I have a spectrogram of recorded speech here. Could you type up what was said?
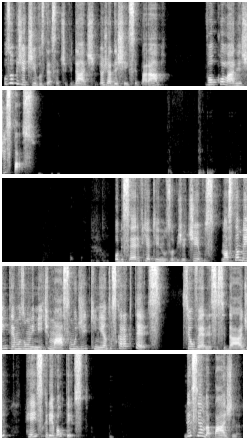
Os objetivos dessa atividade eu já deixei separado. Vou colar neste espaço. Observe que aqui nos objetivos, nós também temos um limite máximo de 500 caracteres. Se houver necessidade, reescreva o texto. Descendo a página,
